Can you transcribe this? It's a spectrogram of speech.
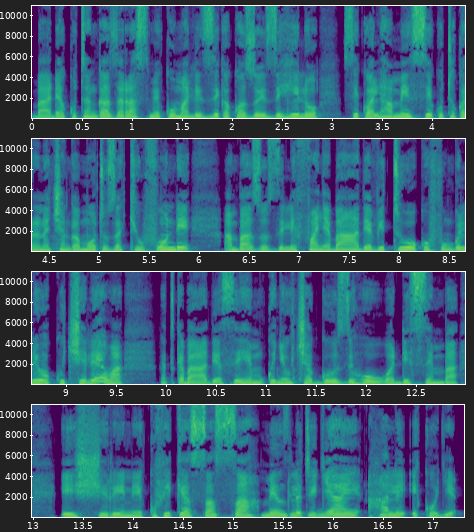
baada ya kutangaza rasmi kumalizika kwa zoezi hilo siku Alhamisi, kutokana na changamoto za kiufundi ambazo zilifanya baadhi ya vituo kufunguliwa kuchelewa katika baadhi ya sehemu kwenye uchaguzi huu wa Disemba 20. Kufikia sasa, Minslet Ijai, hali ikoje?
